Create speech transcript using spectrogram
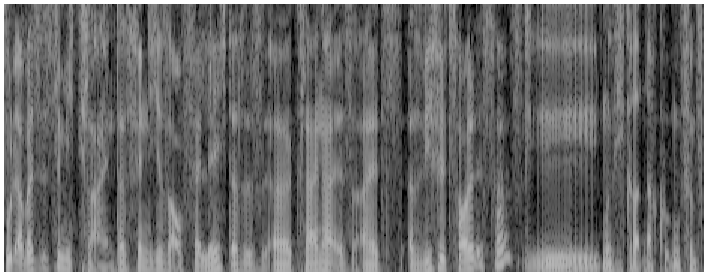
Gut, aber es ist ziemlich klein. Das finde ich ist auffällig, dass es äh, kleiner ist als. Also wie viel Zoll ist das? Äh, muss ich gerade nachgucken. 5,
